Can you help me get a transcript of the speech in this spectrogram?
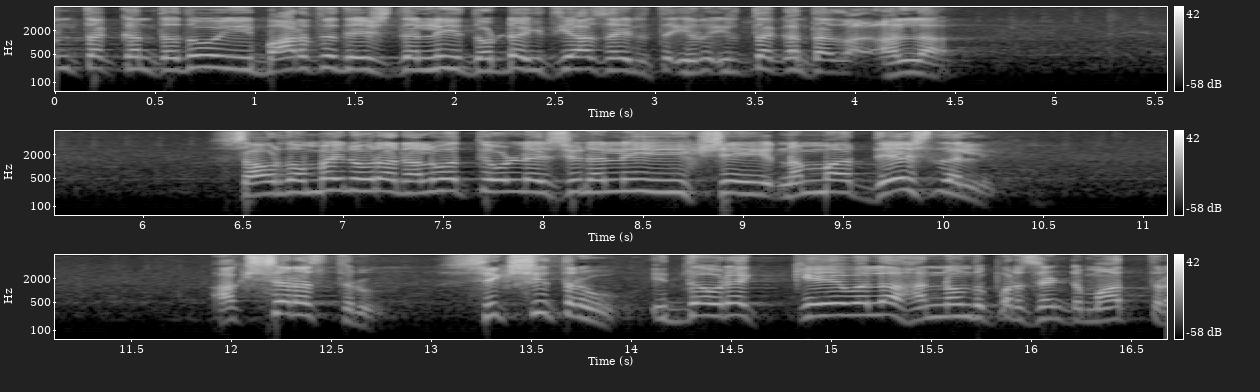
ಅಂತಕ್ಕಂಥದ್ದು ಈ ಭಾರತ ದೇಶದಲ್ಲಿ ದೊಡ್ಡ ಇತಿಹಾಸ ಇರ್ತ ಇರ್ ಇರ್ತಕ್ಕಂಥದ್ದು ಅಲ್ಲ. ಸಾವಿರದ ಒಂಬೈನೂರ ನಲವತ್ತೇಳನೇ ಇಸ್ವಿನಲ್ಲಿ ಈ ಕ್ಷೇ, ನಮ್ಮ ದೇಶದಲ್ಲಿ ಅಕ್ಷರಸ್ಥರು, ಶಿಕ್ಷಿತರು ಇದ್ದವರೇ ಕೇವಲ ಹನ್ನೊಂದು ಪರ್ಸೆಂಟ್ ಮಾತ್ರ.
